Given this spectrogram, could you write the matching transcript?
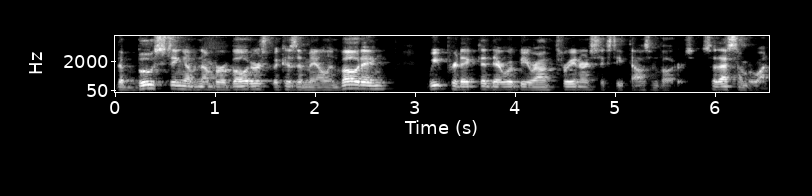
the boosting of number of voters because of mail-in voting, we predicted there would be around 360,000 voters. So that's number one.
